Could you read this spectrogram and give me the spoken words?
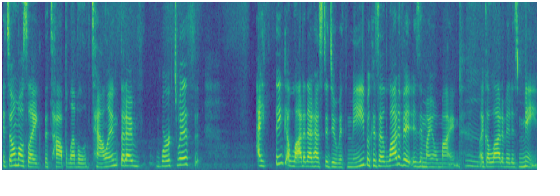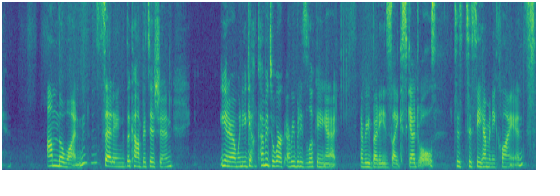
it's almost like the top level of talent that I've worked with. I think a lot of that has to do with me because a lot of it is in my own mind. Hmm. Like a lot of it is me. I'm the one setting the competition. You know, when you get, come into work, everybody's looking at everybody's like schedules to, to see how many clients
